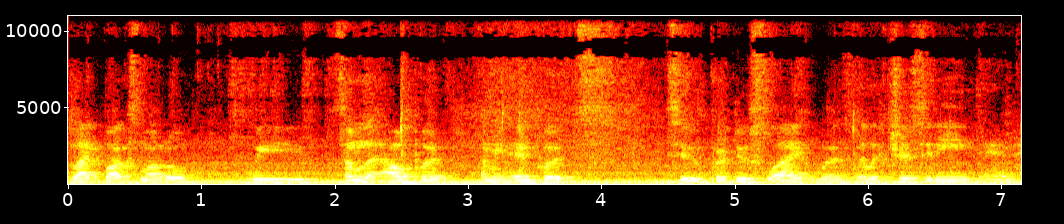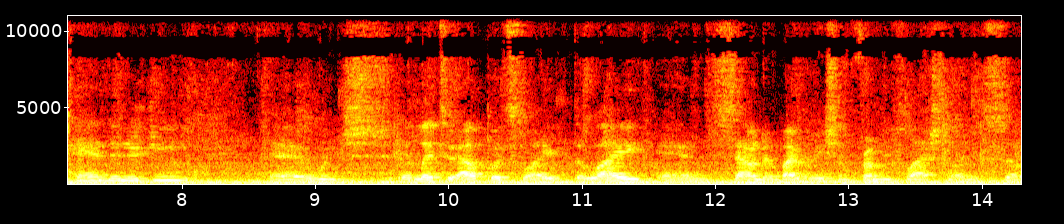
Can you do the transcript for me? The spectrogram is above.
black box model we some of the output, I mean inputs to produce light was electricity and hand energy, uh, which it led to outputs like the light and sound and vibration from the flashlight itself.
